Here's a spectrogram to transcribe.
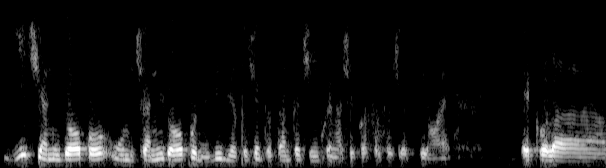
dieci anni dopo, undici anni dopo, nel 1885 nasce questa associazione. Ecco la,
